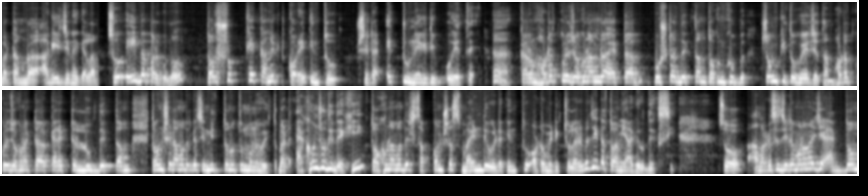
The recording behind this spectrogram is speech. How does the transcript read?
বাট আমরা আগেই জেনে গেলাম। সো এই ব্যাপারগুলো দর্শককে কানেক্ট করে, কিন্তু সেটা একটু নেগেটিভ ওয়েতে হ্যাঁ কারণ হঠাৎ করে যখন আমরা একটা পোস্টার দেখতাম, তখন খুব চমকিত হয়ে যেতাম। হঠাৎ করে যখন একটা ক্যারেক্টার লুক দেখতাম, তখন সেটা আমাদের কাছে নিত্য নতুন মনে হইতো। বাট এখন যদি দেখি, তখন আমাদের সাবকনশিয়াস মাইন্ডে ওইটা কিন্তু অটোমেটিক চলে আসবে যে, এটা তো আমি আগেও দেখছি। সো আমার কাছে যেটা মনে হয় যে একদম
